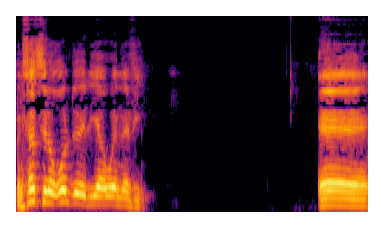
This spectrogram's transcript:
Donc ça, c'est le rôle de Eliyahu Hanavi. Euh,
